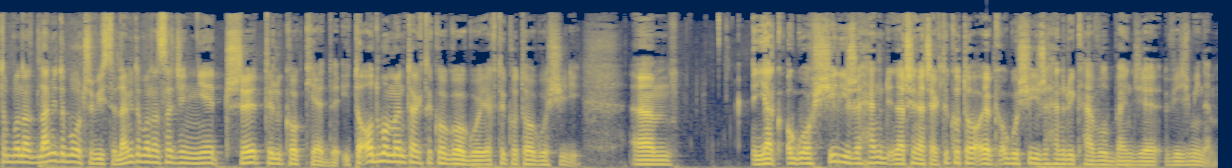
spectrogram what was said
to było na, dla mnie to było oczywiste. Dla mnie to było na zasadzie nie czy, tylko kiedy. I to od momentu, jak tylko, go, jak tylko to ogłosili. Um, jak ogłosili, że Henry, znaczy inaczej, jak tylko to, jak ogłosili, że Henry Cavill będzie Wiedźminem.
